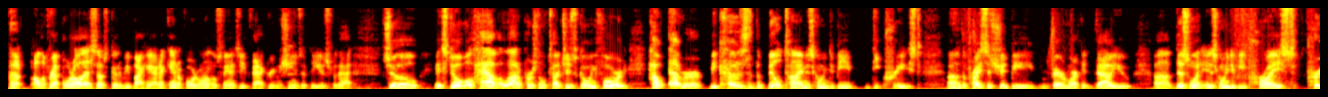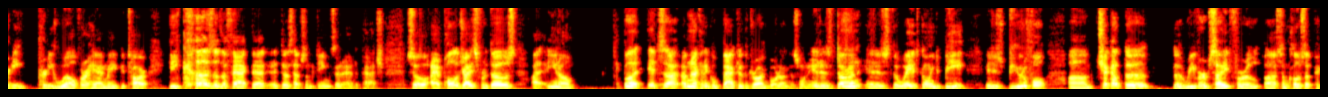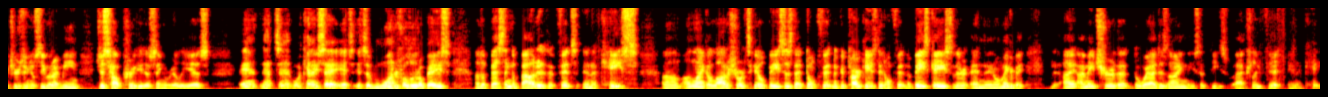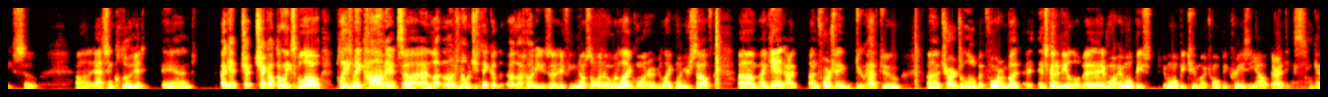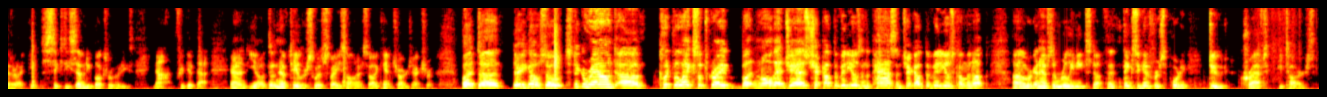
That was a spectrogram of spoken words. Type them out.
uh, all the fretboard, all that stuff's going to be by hand. I can't afford one of those fancy factory machines that they use for that. So it still will have a lot of personal touches going forward. However, because the build time is going to be decreased, uh, the prices should be fair market value. Uh, this one is going to be priced pretty pretty well for a handmade guitar because of the fact that it does have some dings that I had to patch. So I apologize for those. I, you know, but it's uh, I'm not going to go back to the drawing board on this one. It is done. It is the way it's going to be. It is beautiful. Um, check out the the reverb site for uh, some close-up pictures and you'll see what I mean. Just how pretty this thing really is. And that's it. What can I say? It's it's a wonderful little bass. Uh, the best thing about it is it fits in a case. Um, unlike a lot of short scale basses that don't fit in a guitar case, they don't fit in a bass case, and they don't make a bass. I, I, made sure that the way I designed these, that these actually fit in a case. So uh, that's included. And again, ch check out the links below. Please make comments uh, and let, us know what you think of, of the hoodies. Uh, if you know someone who would like one or you like one yourself. Um, again, I unfortunately do have to uh, charge a little bit for them, but it's going to be a little bit. It, won't, it, won't, be it won't be too much. It won't be crazy out there. I think some guys are like getting 60, 70 bucks for hoodies. Nah, forget that. And, you know, it doesn't have Taylor Swift's face on it, so I can't charge extra. But uh, there you go. So stick around. Um, click the like, subscribe button, all that jazz. Check out the videos in the past and check out the videos coming up. Uh, we're going to have some really neat stuff. Thanks again for supporting Dood Craft Guitars.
